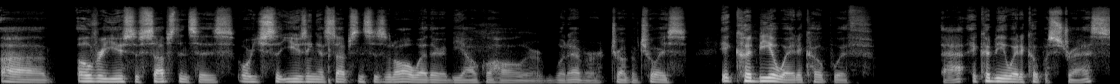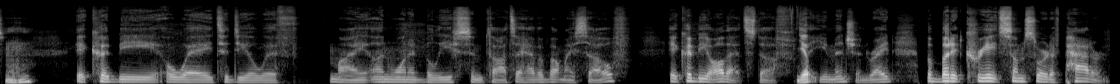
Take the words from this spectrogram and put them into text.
uh, overuse of substances or using of substances at all, whether it be alcohol or whatever drug of choice, it could be a way to cope with that. It could be a way to cope with stress. Mhm. It could be a way to deal with my unwanted beliefs and thoughts I have about myself. It could be all that stuff Yep. that you mentioned, right? But but it creates some sort of pattern.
